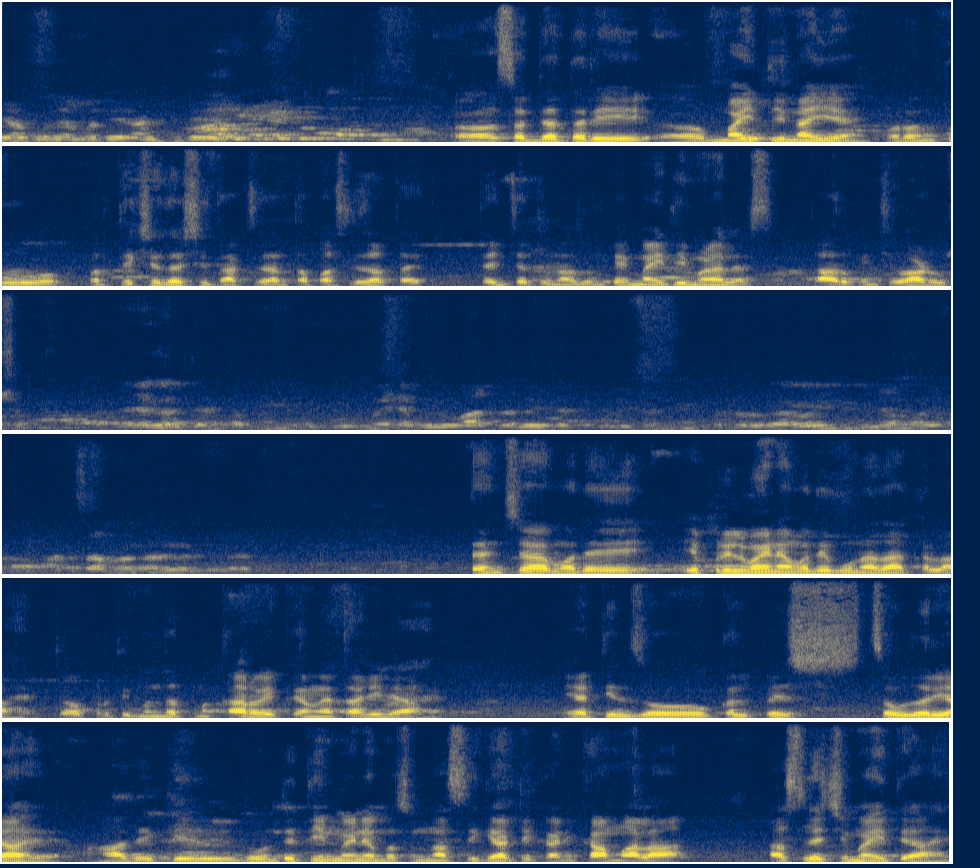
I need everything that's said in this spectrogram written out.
या गुन्ह्यामध्ये आणखी सध्या तरी माहिती नाही आहे परंतु प्रत्यक्षदर्शी साक्षीदार तपासले जात आहेत. त्यांच्यातून अजून काही माहिती मिळाल्यास आरोपींची वाढ होऊ शकते. त्यांच्यामध्ये एप्रिल महिन्यामध्ये गुन्हा दाखल आहे. तेव्हा प्रतिबंधात्मक कारवाई करण्यात आलेली आहे. यातील जो कल्पेश चौधरी आहे हा देखील दोन ते तीन महिन्यापासून नाशिक या ठिकाणी कामाला असल्याची माहिती आहे.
